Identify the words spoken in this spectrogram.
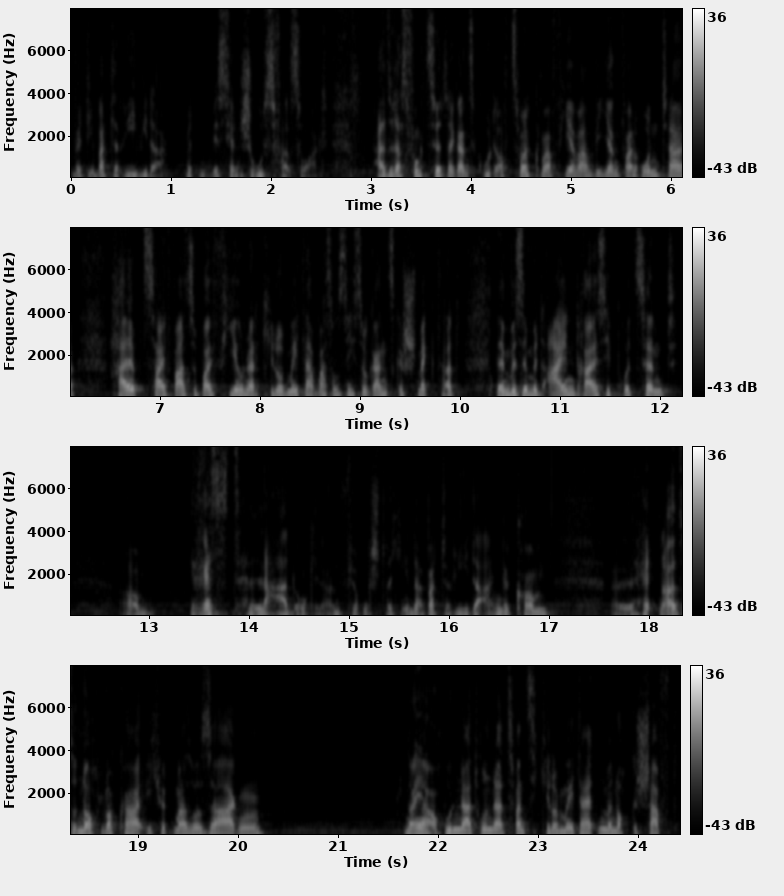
wird die Batterie wieder mit ein bisschen Juice versorgt. Also das funktionierte ganz gut. Auf 12,4 waren wir irgendwann runter. Halbzeit war so bei 400 Kilometer, was uns nicht so ganz geschmeckt hat, denn wir sind mit 31 Prozent ähm, Restladung in Anführungsstrichen in der Batterie da angekommen. Äh, hätten also noch locker, ich würde mal so sagen, naja, 100, 120 Kilometer hätten wir noch geschafft.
